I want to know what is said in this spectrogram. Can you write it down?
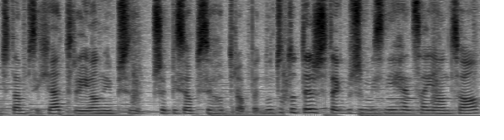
czy tam psychiatry i on mi przy, przepisał psychotropy. No to to też tak brzmi zniechęcająco,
